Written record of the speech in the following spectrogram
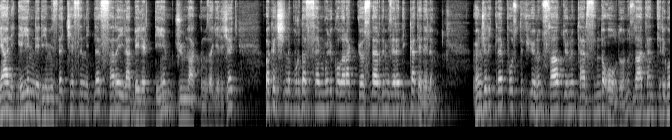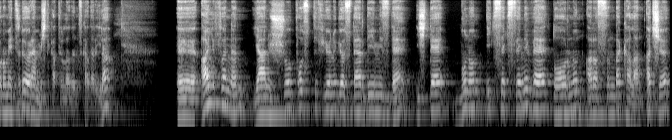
Yani eğim dediğimizde kesinlikle sarıyla belirttiğim cümle aklımıza gelecek. Bakın şimdi burada sembolik olarak gösterdiğimiz yere dikkat edelim. Öncelikle pozitif yönün saat yönün tersinde olduğunu zaten trigonometride öğrenmiştik hatırladığımız kadarıyla. Ee, alfanın yani şu pozitif yönü gösterdiğimizde işte bunun x ekseni ve doğrunun arasında kalan açı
